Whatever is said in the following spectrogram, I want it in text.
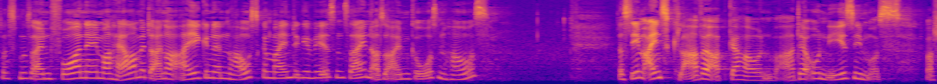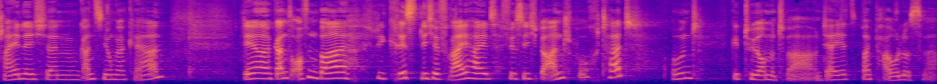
das muss ein vornehmer Herr mit einer eigenen Hausgemeinde gewesen sein, also einem großen Haus, dass dem ein Sklave abgehauen war, der Onesimus, wahrscheinlich ein ganz junger Kerl, der ganz offenbar die christliche Freiheit für sich beansprucht hat und getürmt war und der jetzt bei Paulus war.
